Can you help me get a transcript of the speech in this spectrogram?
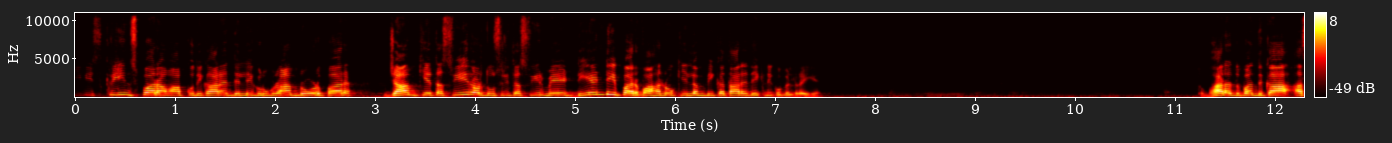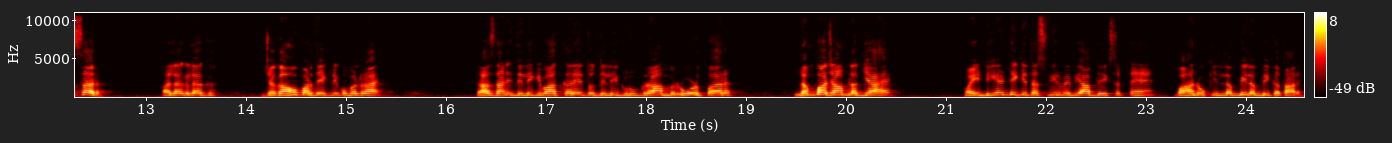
टीवी स्क्रीन पर हम आपको दिखा रहे हैं, दिल्ली गुरुग्राम रोड पर जाम की तस्वीर और दूसरी तस्वीर में डीएनडी पर वाहनों की लंबी कतारें देखने को मिल रही है। तो भारत बंद का असर अलग अलग जगहों पर देखने को मिल रहा है। राजधानी दिल्ली की बात करें तो दिल्ली गुरुग्राम रोड पर लंबा जाम लग गया है। वहीं डीएनडी की तस्वीर में भी आप देख सकते हैं, वाहनों की लंबी लंबी कतारें।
